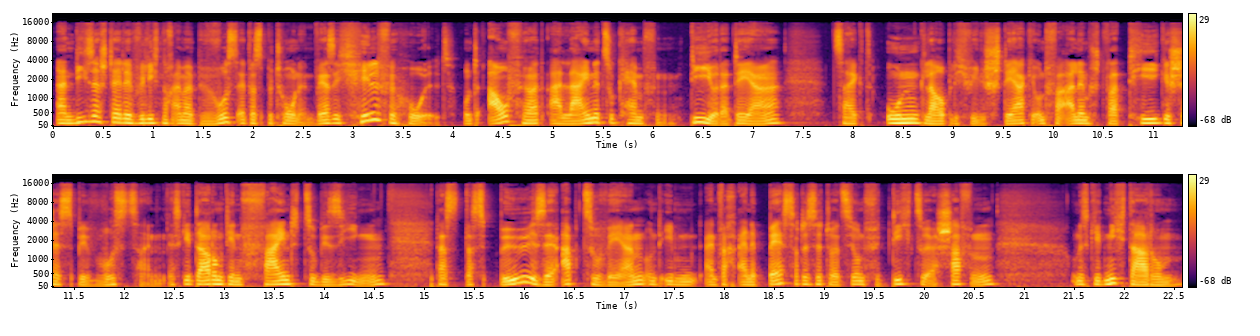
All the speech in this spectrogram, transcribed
An dieser Stelle will ich noch einmal bewusst etwas betonen. Wer sich Hilfe holt und aufhört, alleine zu kämpfen, die oder der zeigt unglaublich viel Stärke und vor allem strategisches Bewusstsein. Es geht darum, den Feind zu besiegen, das, das Böse abzuwehren und eben einfach eine bessere Situation für dich zu erschaffen. Und es geht nicht darum,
